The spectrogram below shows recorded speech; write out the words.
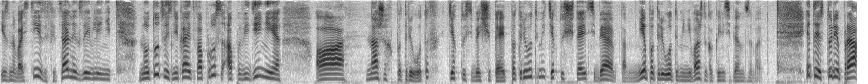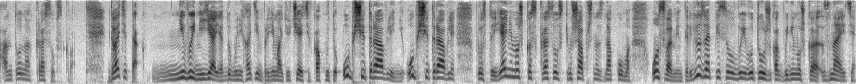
из новостей, из официальных заявлений. Но тут возникает вопрос о поведении... А, наших патриотов, тех, кто себя считает патриотами, тех, кто считает себя там, не патриотами, неважно, как они себя называют. Это история про Антона Красовского. Давайте так, ни вы, ни я, я думаю, не хотим принимать участие в какой-то общей травле, не общей травле, просто я немножко с Красовским шапошно знакома, он с вами интервью записывал, вы его тоже как бы немножко знаете.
